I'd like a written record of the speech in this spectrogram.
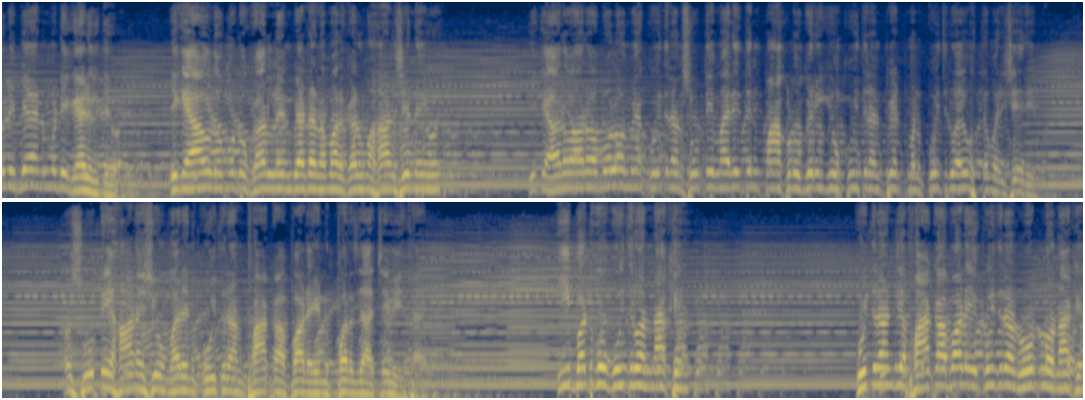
ઓલી બેન મોટી ગાળી દેવાય. એ કે, આવડું મોટું ઘર લઈને બેઠા અમારા ઘરમાં હાણસી નહીં હોય. ઈ કે હરવા હરવા બોલો, મેં કૂતરાને સૂટી મારી હતી ને પાંખડું ગરી ગયું, કૂતરાને પેટમાં કૂતરું આવ્યું તમારી શેરી સૂટી હાણે શું મારીને કૂતરાને ફાંકા પાડે એને પરજા ચેવી થાય. ઈ બટકું કૂતરો નાખે. કૂતરાને જે ફાંકા પાડે એ કૂતરાને રોટલો નાખે.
